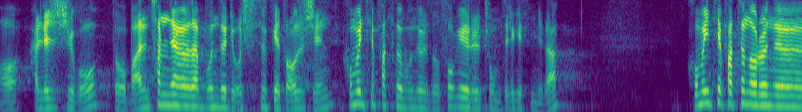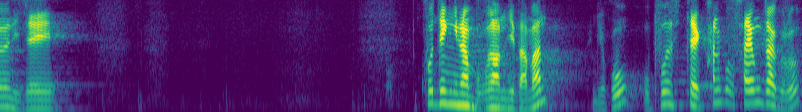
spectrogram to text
어, 알려주시고 또 많은 참여자분들이 오실 수 있게 도와주신 커뮤니티 파트너분들도 소개를 좀 드리겠습니다. 커뮤니티 파트너로는 이제 코딩이랑 무관합니다만 그리고 OpenStack 한국 사용자 그룹,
